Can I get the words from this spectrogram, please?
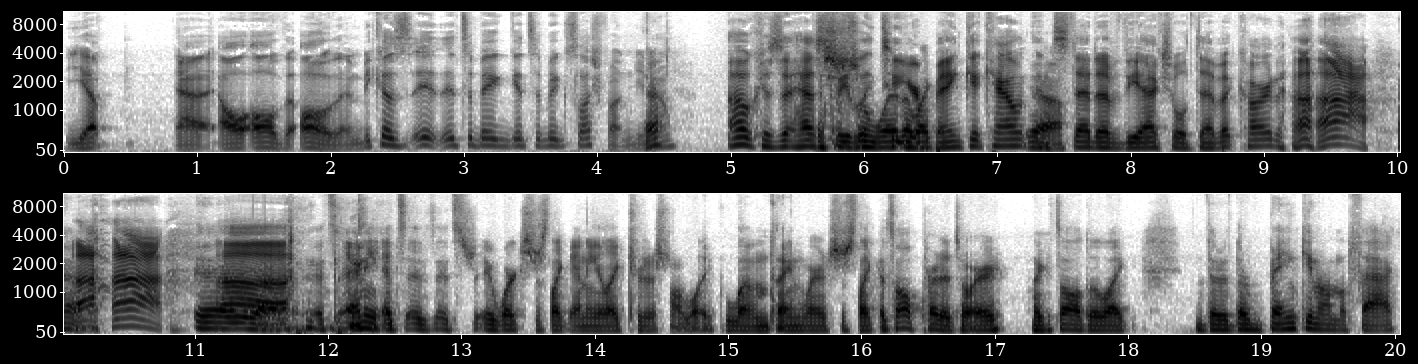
Yep, uh, all, all of the, all of them, because it, it's a big, it's a big slush fund. You Yeah. know, Oh, because it has It's to be linked to to, your like- bank account Yeah. instead of the actual debit card. Ha ha ha ha. Yeah, Uh, it's any it's, it's it's it works just like any like traditional like loan thing where it's just like it's all predatory like it's all to like they're they're banking on the fact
